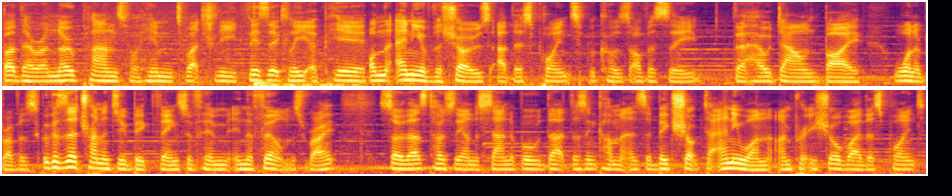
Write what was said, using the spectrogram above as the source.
but there are no plans for him to actually physically appear on any of the shows at this point because obviously they're held down by Warner Brothers because they're trying to do big things with him in the films, right? So that's totally understandable. That doesn't come as a big shock to anyone, I'm pretty sure by this point,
